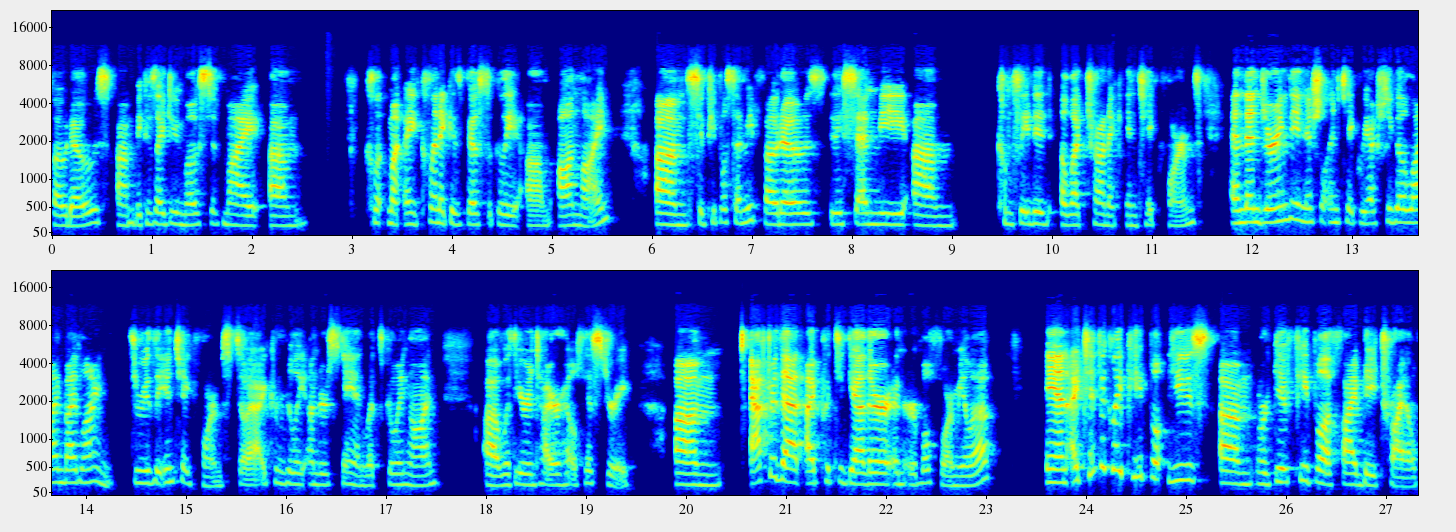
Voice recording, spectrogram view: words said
photos um, because I do most of my, um, cl- my clinic is basically um, online. Um, so people send me photos, they send me um, completed electronic intake forms. And then during the initial intake, we actually go line by line through the intake forms so I can really understand what's going on uh, with your entire health history. Um, after that, I put together an herbal formula. And I typically people use um, or give people a five day trial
